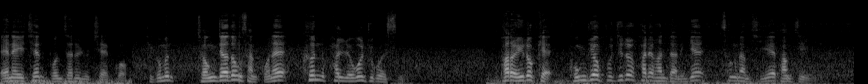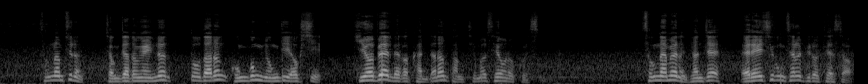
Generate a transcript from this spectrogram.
NHN 본사를 유치했고 지금은 정자동 상권에 큰 활력을 주고 있습니다. 바로 이렇게 공기업 부지를 활용한다는 게 성남시의 방침입니다. 성남시는 정자동에 있는 또 다른 공공용지 역시 기업에 매각한다는 방침을 세워놓고 있습니다. 성남에는 현재 LH공사를 비롯해서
